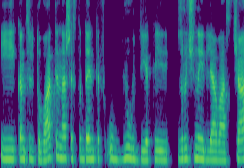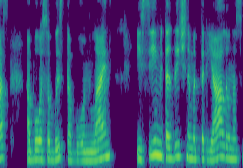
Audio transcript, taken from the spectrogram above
і консультувати наших студентів у будь-який зручний для вас час, або особисто, або онлайн. І всі методичні матеріали у нас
